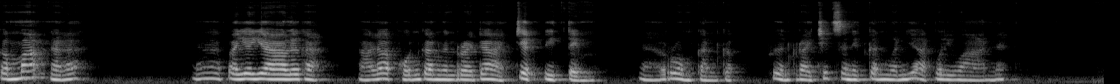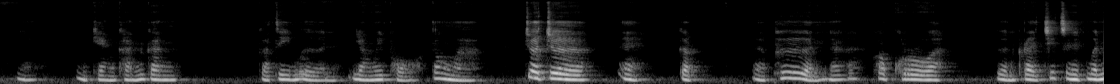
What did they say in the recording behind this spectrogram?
กรรมะนะคะอ่ายาเลยค่ะ หาลาผลการเงินรายได้เจ็ดปีเต็ม ร่วมกันกับเพื่อนใกล้ชิดสนิทกันเหมือนญาติบริวารนะแข่งขันกันกับทีมอื่นยังไม่พอต้องมา เจอเจอกับเพื่อนนะคะครอบครัวเพื่อนใกล้ชิดสนิทเหมือน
